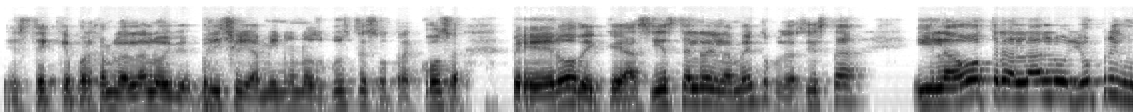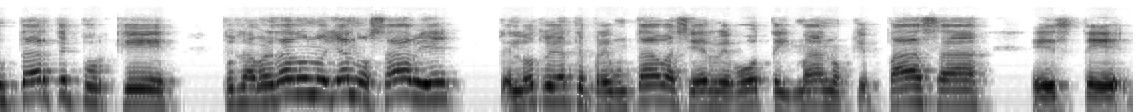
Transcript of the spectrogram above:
Este, que por ejemplo a Lalo Bricio y a mí no nos gusta es otra cosa, pero de que así está el reglamento, pues así está. Y la otra, Lalo, yo preguntarte porque, pues la verdad uno ya no sabe, el otro ya te preguntaba si hay rebote y mano, ¿qué pasa? Este,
